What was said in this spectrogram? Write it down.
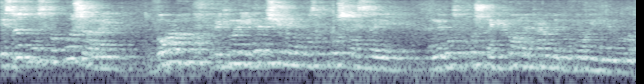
Ісус був спокушуваний ворогом, людьми. Єдине, що він не був спокушений своєю, не був спокушений гріховною природою, бо в нього її не було.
